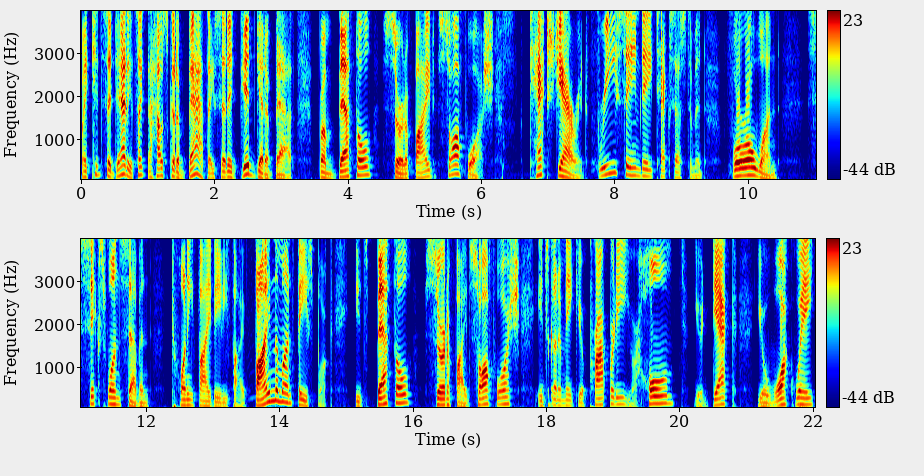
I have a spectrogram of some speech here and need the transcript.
My kid said, Daddy, it's like the house got a bath. I said it did get a bath from Bethel Certified Soft Wash. Text Jared, free same day text estimate 401 617 2585. Find them on Facebook. It's Bethel Certified Soft Wash. It's going to make your property, your home, your deck, your walkway,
